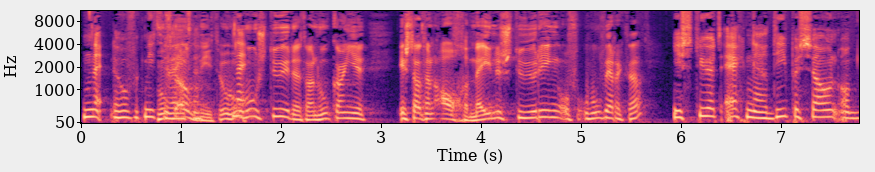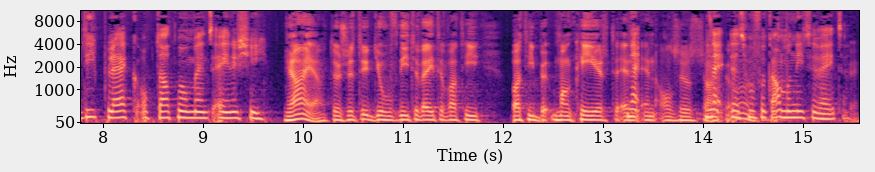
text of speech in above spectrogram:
Nee, dat hoef ik niet Hoeft te weten. ook niet. Hoe, nee. hoe stuur je dat dan? Hoe kan je, is dat een algemene sturing, of hoe werkt dat? Je stuurt echt naar die persoon op die plek op dat moment energie. Ja, ja. Dus het, je hoeft niet te weten wat die, wat die mankeert en, nee. en al zo'n zaken. Nee, dat hoef ik allemaal niet te weten. Okay.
